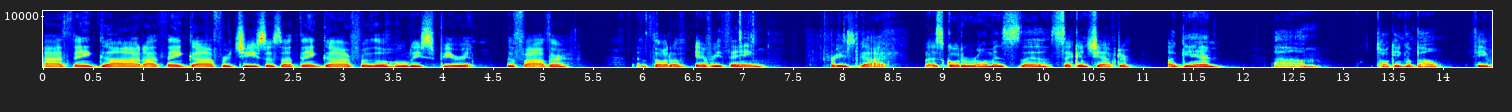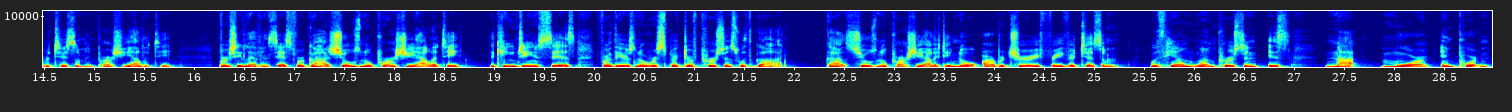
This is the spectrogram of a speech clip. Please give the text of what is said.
I thank God. I thank God for Jesus. I thank God for the Holy Spirit. The Father, I thought of everything. Praise God. Let's go to Romans, the second chapter. Again, um, talking about favoritism and partiality. Verse 11 says, For God shows no partiality. The King James says, For there's no respecter of persons with God. God shows no partiality, no arbitrary favoritism. With Him, one person is not more important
